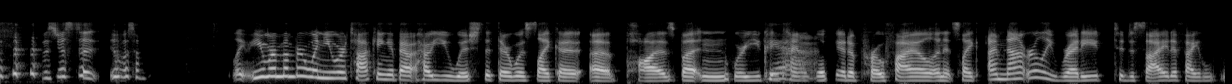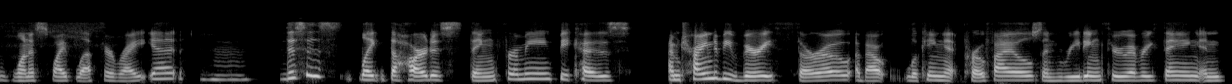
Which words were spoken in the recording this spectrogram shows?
It was just a. It was a. Like you remember when you were talking about how you wish that there was like a, a pause button where you could kind of look at a profile and it's like I'm not really ready to decide if I want to swipe left or right yet. Mhm. This is like the hardest thing for me because I'm trying to be very thorough about looking at profiles and reading through everything and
